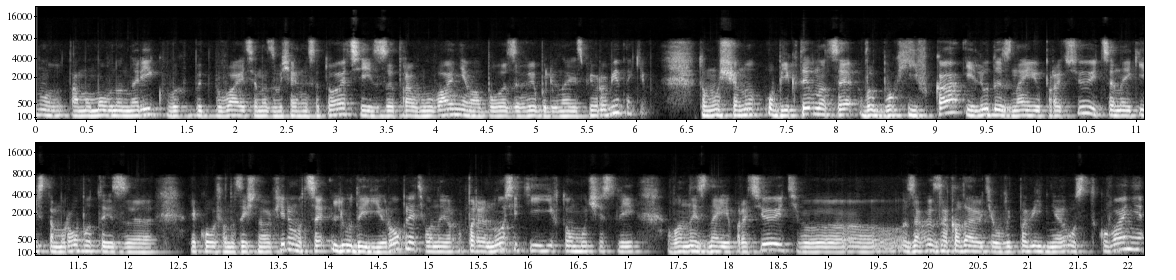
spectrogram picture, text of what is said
ну там умовно на рік відбувається надзвичайні ситуації з травмуванням або загибелю навіть співробітників, тому що ну об'єктивно це вибухівка, і люди з нею працюють. Це не якісь там роботи з якогось фантастичного фільму. Це люди її роблять, вони переносять її в тому числі. Вони з нею працюють, е, закладають у відповідні устаткування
